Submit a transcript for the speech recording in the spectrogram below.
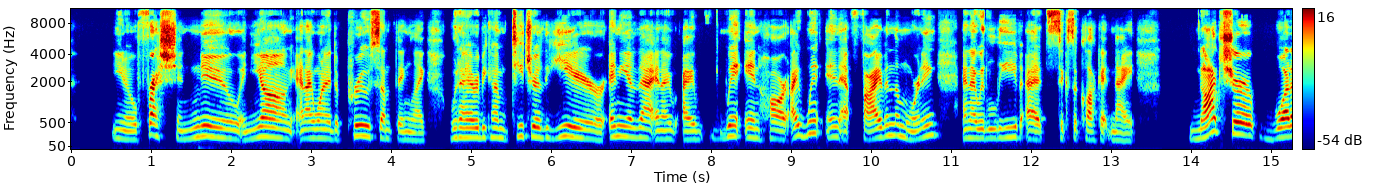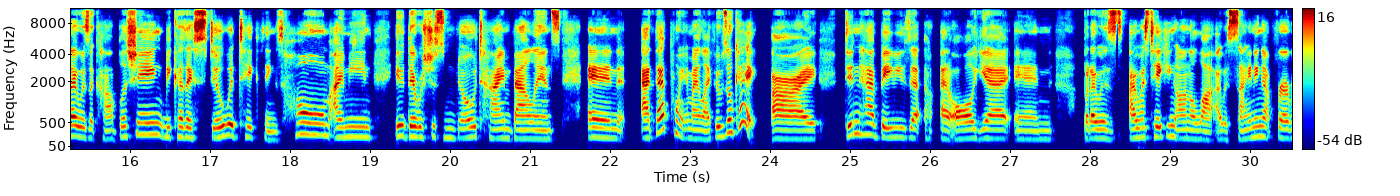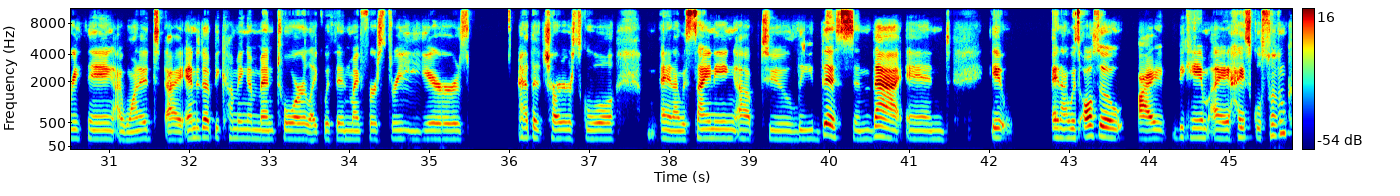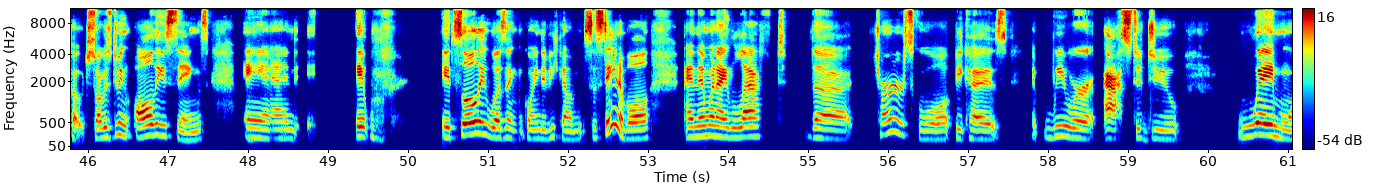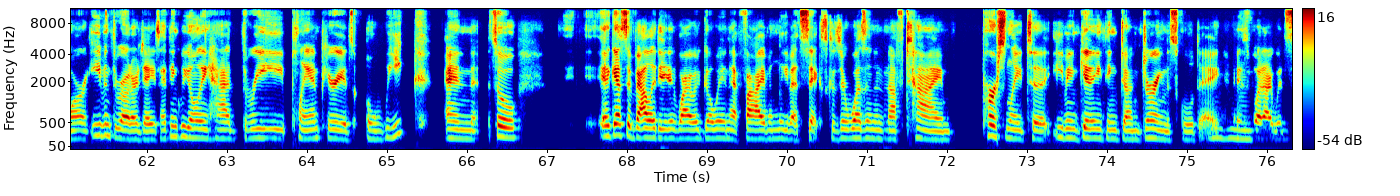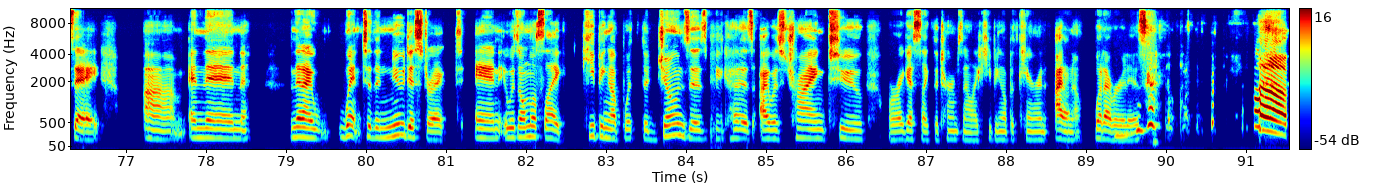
you know fresh and new and young and i wanted to prove something like would i ever become teacher of the year or any of that? And i i went in hard. I went in at five in the morning and i would leave at six o'clock at night not sure what I was accomplishing because I still would take things home. I mean, it, there was just no time balance. And at that point in my life, it was okay. I didn't have babies at, at all yet. And, but I was, I was taking on a lot. I was signing up for everything. I wanted, I ended up becoming a mentor like within my first three years at the charter school and I was signing up to lead this and that and it and I was also I became a high school swim coach. So I was doing all these things and it it slowly wasn't going to become sustainable. And then when I left the charter school because we were asked to do way more even throughout our days. I think we only had 3 plan periods a week and so I guess it validated why I would go in at 5 and leave at 6 because there wasn't enough time personally to even get anything done during the school day mm-hmm. is what I would say. Um, and then and then I went to the new district and it was almost like keeping up with the Joneses because I was trying to, or I guess like the terms now, like keeping up with Karen. I don't know, whatever it is. um,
